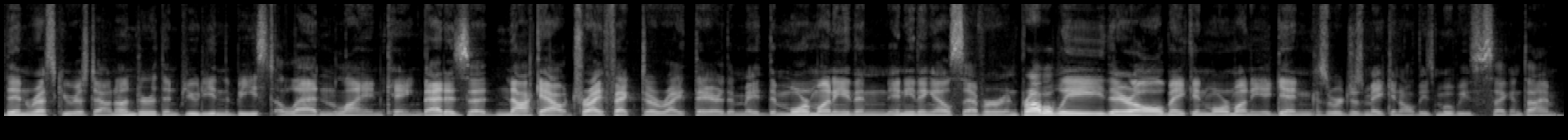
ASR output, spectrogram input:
then rescuers down under then beauty and the beast aladdin lion king. That is a knockout trifecta right there that made them more money than anything else ever. And probably they're all making more money again because we're just making all these movies a second time.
